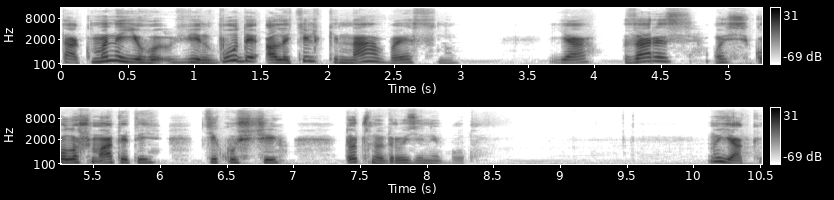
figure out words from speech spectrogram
Так, в мене його він буде, але тільки на весну. Я зараз ось колошматити ці кущі. Точно, друзі, не буду. Ну як?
